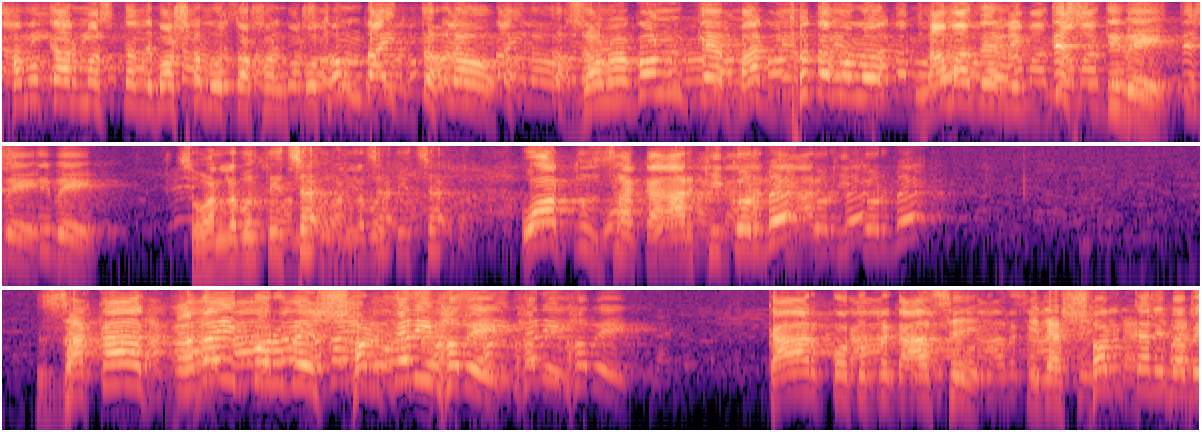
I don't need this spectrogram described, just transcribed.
ক্ষমতার মস্তাদে বসাবো, তখন প্রথম দায়িত্ব হলো জনগণকে বাধ্যতামূলক নামাজের নির্দেশ দিবে। সুবহানাল্লাহ বলতে ইচ্ছা? ওয়াতু আর কি করবে আর কি করবে? জাকাত আদায় করবে সরকারি ভাবে কার কত টাকা আছে, এটা সরকারি ভাবে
